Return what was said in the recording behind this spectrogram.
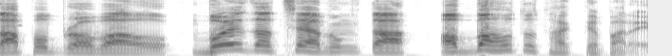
তাপপ্রবাহ বয়ে যাচ্ছে এবং তা অব্যাহত থাকতে পারে।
